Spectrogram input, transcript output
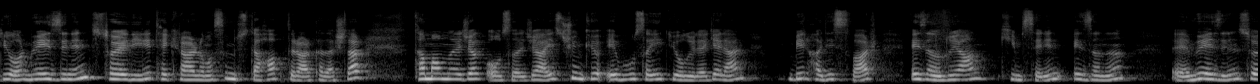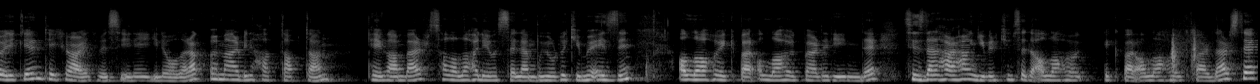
diyor müezzinin söylediğini tekrarlaması müstehaptır arkadaşlar. Tamamlayacak olsa caiz. Çünkü Ebu Said yoluyla gelen bir hadis var. Ezanı duyan kimsenin ezanı e, müezzinin söylediklerini tekrar etmesiyle ilgili olarak Ömer bin Hattab'tan Peygamber sallallahu aleyhi ve sellem buyurdu ki müezzin Allahu Ekber, Allahu Ekber dediğinde sizden herhangi bir kimse de Allahu Ekber, Allahu Ekber derse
